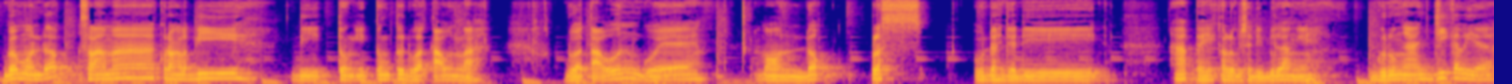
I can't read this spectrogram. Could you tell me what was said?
Gue mondok selama kurang lebih dihitung-hitung tuh dua tahun lah. Dua tahun gue mondok plus udah jadi apa ya kalau bisa dibilang ya guru ngaji kali ya.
